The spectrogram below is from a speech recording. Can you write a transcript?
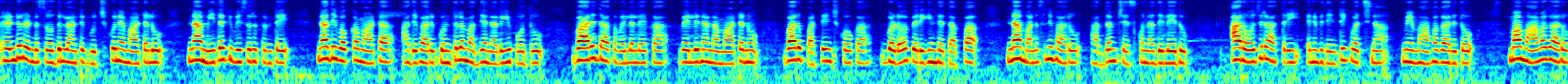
రెండు రెండు సోదుల్లాంటి గుచ్చుకునే మాటలు నా మీదకి విసురుతుంటే నాది ఒక్క మాట అది వారి గొంతుల మధ్య నలిగిపోతూ వారి దాకా వెళ్ళలేక వెళ్ళిన నా మాటను వారు పట్టించుకోక గొడవ పెరిగిందే తప్ప నా మనసుని వారు అర్థం చేసుకున్నది లేదు. ఆ రోజు రాత్రి ఎనిమిదింటికి వచ్చిన మీ మామగారితో మా మామగారు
